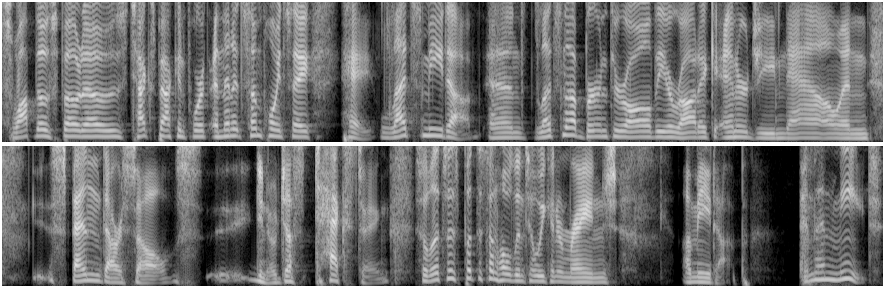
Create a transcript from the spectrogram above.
swap those photos, text back and forth, and then at some point say, hey, let's meet up and let's not burn through all the erotic energy now and spend ourselves, you know, just texting. So let's just put this on hold until we can arrange a meetup. and then meet.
